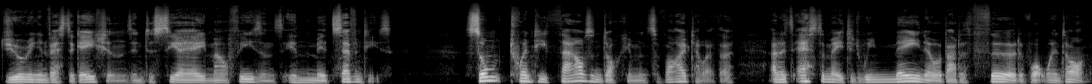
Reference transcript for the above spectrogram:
during investigations into CIA malfeasance in the mid 70s some 20,000 documents survived, however, and it's estimated we may know about a third of what went on.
